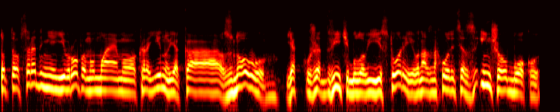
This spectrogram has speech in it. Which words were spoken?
Тобто, всередині Європи ми маємо країну, яка знову, як уже двічі було в її історії, вона знаходиться з іншого боку,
